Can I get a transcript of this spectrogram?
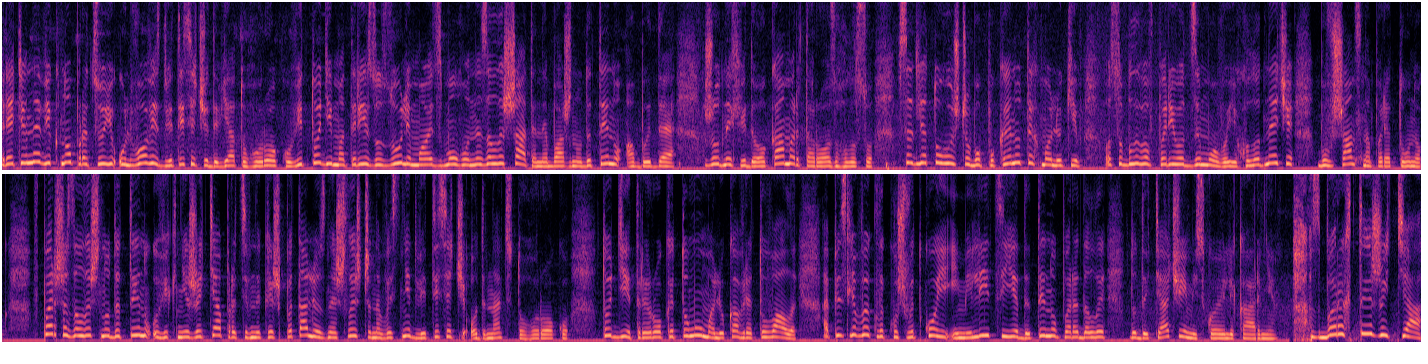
Рятівне вікно працює у Львові з 2009 року. Відтоді матері Зозулі мають змогу не залишати небажану дитину, аби де. Жодних відеокамер та розголосу. Все для того, щоб у покинутих малюків, особливо в період зимової холоднечі, був шанс на порятунок. Вперше залишену дитину у вікні життя працівники шпиталю знайшли ще навесні 2011 року. Тоді, три роки тому, малюка врятували. А після виклику швидкої і міліції дитину передали до дитячої міської лікарні. Зберегти життя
